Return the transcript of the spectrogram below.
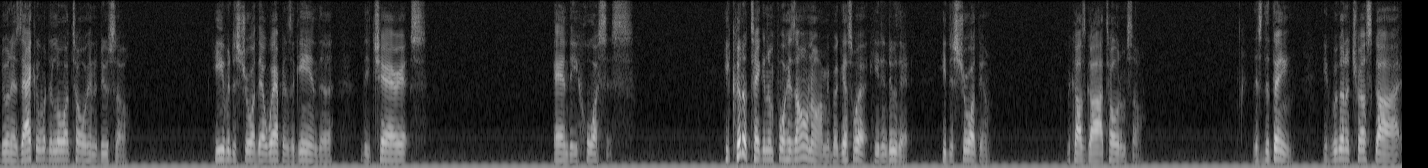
doing exactly what the Lord told him to do so. He even destroyed their weapons again, the, the chariots and the horses. He could have taken them for his own army, but guess what? He didn't do that. He destroyed them because God told him so. This is the thing. If we're going to trust God,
